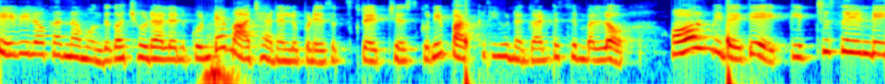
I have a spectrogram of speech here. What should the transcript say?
టీవీలో కన్నా ముందుగా చూడాలనుకుంటే మా ఛానల్ ఇప్పుడే సబ్స్క్రైబ్ చేసుకుని పక్కనే ఉన్న గంట సింబల్లో ఆల్ మీద అయితే క్లిక్ చేసేయండి.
